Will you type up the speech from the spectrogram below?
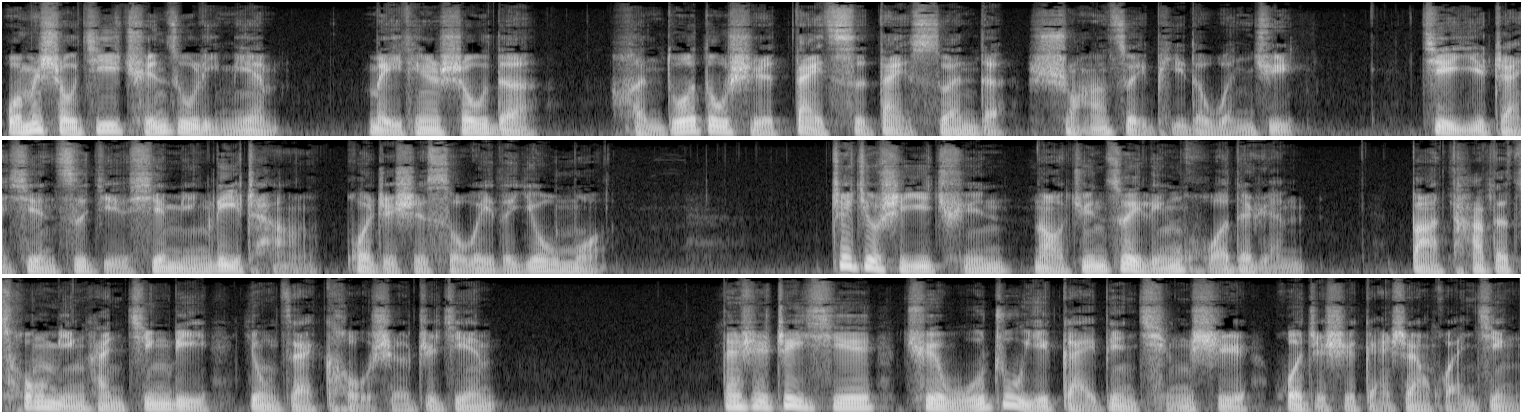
我们手机群组里面，每天收的很多都是带刺带酸的耍嘴皮的文具，借以展现自己的鲜明立场，或者是所谓的幽默。这就是一群脑筋最灵活的人，把他的聪明和精力用在口舌之间。但是这些却无助于改变情势，或者是改善环境。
